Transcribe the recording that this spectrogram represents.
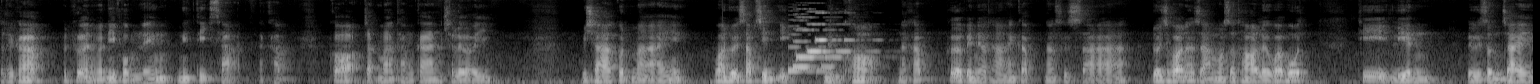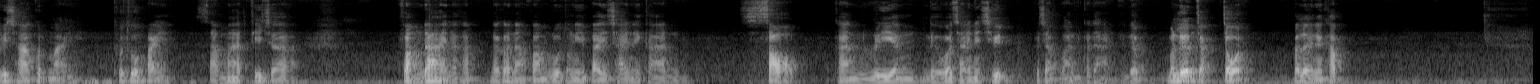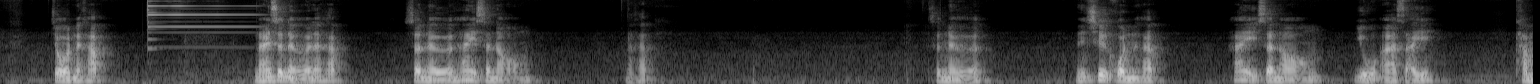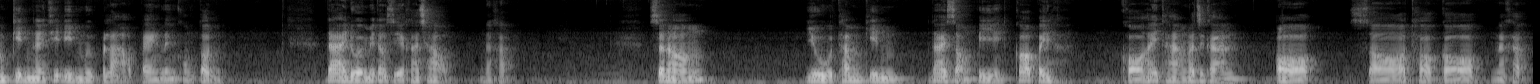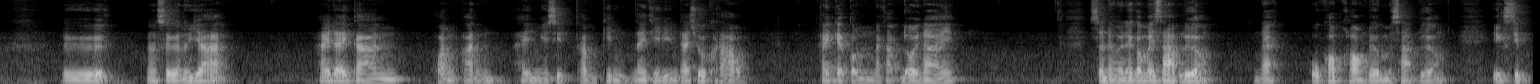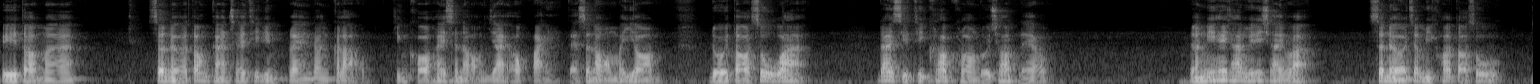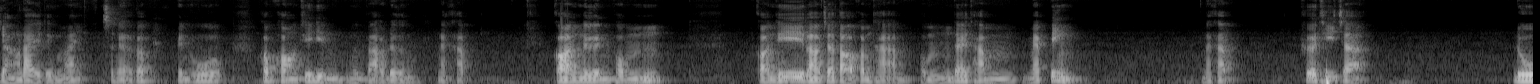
สวัสดีครับเพื่อนๆวันนี้ผมเล้งนิติศาสตร์นะครับ ก็จะมาทำการเฉลย วิชากฎหมายว่าด้วยทรัพย์สินอีกหนึ่งข้อนะครับ เพื่อเป็นแนวทางให้กับนักศึกษา โดยเฉพาะนักศึกษามสทหรือว่าผู้ที่เรียนหรือสนใจวิชากฎหมายทั่วๆ ไปสามารถที่จะฟังได้นะครับ แล้วก็นำความรู้ตรงนี้ไปใช้ในการสอบการเรียนหรือว่าใช้ในชีวิตประจำวันก็ได้เดี๋ยวมาเริ่มจากโจทย์กันเลยนะครับ โจทย์นะครับ นายเสนอนะครับ เสนอให้สนองนะครับ เสนอ นี่ชื่อคนนะครับ ให้สนองอยู่อาศัยทำกินในที่ดินมือเปล่าแปลงหนึ่งของตน ได้โดยไม่ต้องเสียค่าเช่านะครับ สนองอยู่ทำกินได้ 2 ปีก็ไปขอให้ทางราชการออก สอทกนะครับ หรือหนังสืออนุญาต ให้ได้การผ่อนผันให้มีสิทธิ์ทำกินในที่ดินได้ชั่วคราว ให้แก่ตนนะครับ โดยนายเสนอเนี่ยก็ไม่ทราบเรื่องนะผู้ครอบครองเดิมไม่ทราบเรื่อง อีก 10 ปีต่อมา เสนอต้องการใช้ที่ดินแปลงดังกล่าว จึงขอให้สนองย้ายออกไป แต่สนองไม่ยอม โดยต่อสู้ว่า ได้สิทธิครอบครองโดยชอบแล้ว อย่างนี้ให้ท่านวินิจฉัยว่า เสนอจะมีข้อต่อสู้อย่างไรหรือไม่ เสนอก็เป็นผู้ครอบครองที่ดินมือเปล่าเดิมนะครับ ก่อนอื่นผมก่อนที่เราจะตอบคำถาม ผมได้ทำ mapping นะครับ เพื่อที่จะดู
